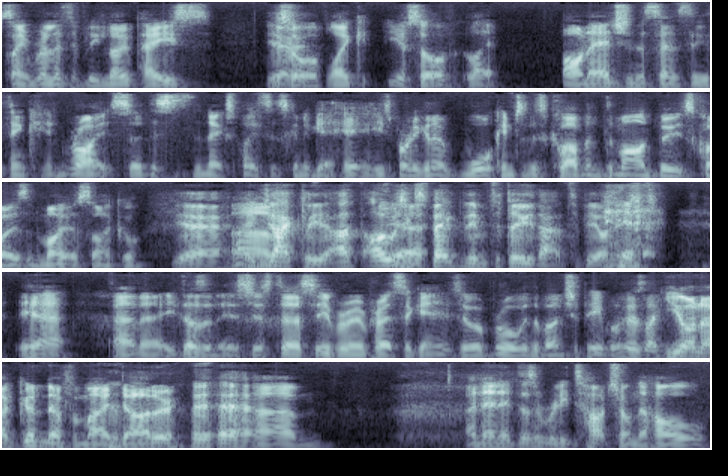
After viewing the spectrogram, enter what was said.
something relatively low pace. You're Yeah. sort of like you're sort of like on edge in the sense that you're thinking, right, so this is the next place that's going to get hit. He's probably going to walk into this club and demand boots, clothes, and a motorcycle. Yeah, Um, exactly. I, I was yeah. expecting him to do that, to be honest. yeah, and uh, he doesn't. It's just uh, Subaru Impreza getting into a brawl with a bunch of people who's like, "You're not good enough for my daughter." yeah. um, and then it doesn't really touch on the whole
